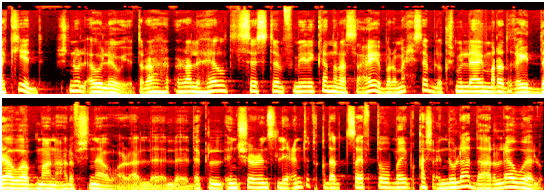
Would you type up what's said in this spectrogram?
أكيد. شنو الاولويات راه راه ال health system في امريكان راه صعيب. راه ما حسبلكش من أي مرض غيداوى بما نعرف شنو راه داك ال insurance اللي عنده تقدر تصيفطو ما يبقاش عنده لا دار لا والو.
